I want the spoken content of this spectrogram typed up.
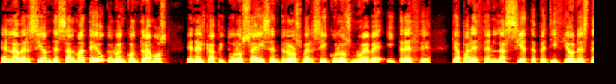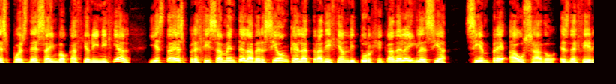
en la versión de San Mateo, que lo encontramos en el capítulo 6 entre los versículos 9 y 13, que aparecen las siete peticiones después de esa invocación inicial, y esta es precisamente la versión que la tradición litúrgica de la Iglesia siempre ha usado, es decir,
